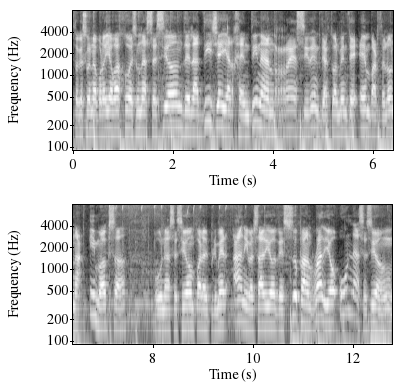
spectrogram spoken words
Esto que suena por ahí abajo es una sesión de la DJ argentina residente actualmente en Barcelona, Imoxa. Una sesión para el primer aniversario de Supan Radio, una sesión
